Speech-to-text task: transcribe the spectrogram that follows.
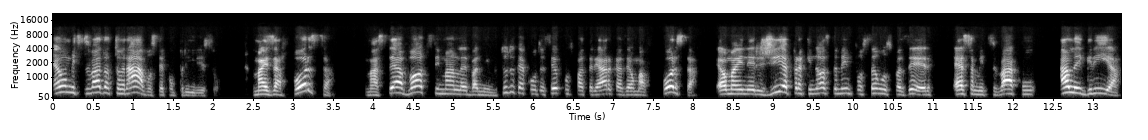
É uma mitzvah da Torá você cumprir isso. Mas a força mas tudo que aconteceu com os patriarcas é uma força, é uma energia para que nós também possamos fazer essa mitzvah com alegria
